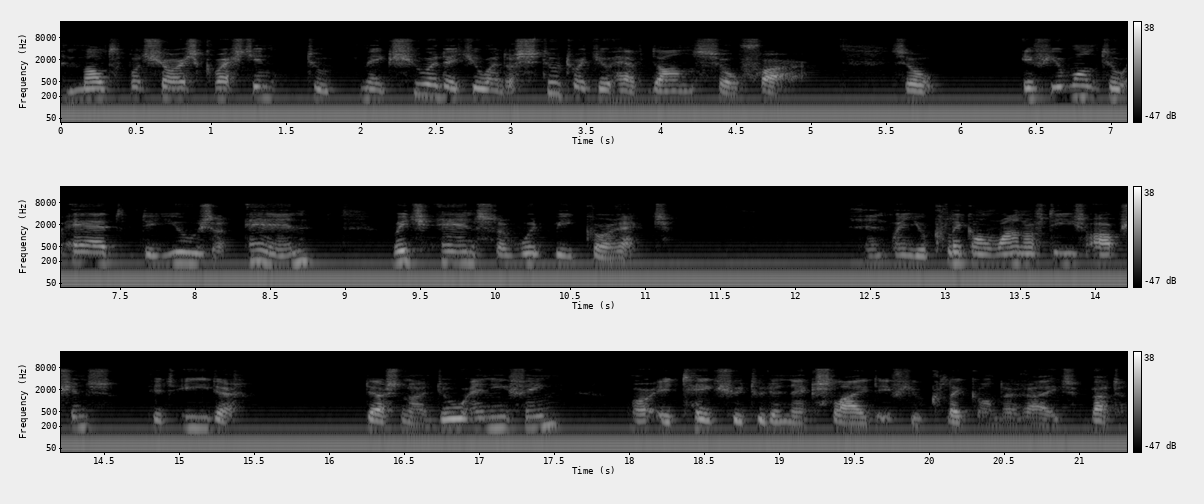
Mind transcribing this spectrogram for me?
A multiple choice question to make sure that you understood what you have done so far. So if you want to add the user N, which answer would be correct? And when you click on one of these options, it either does not do anything or it takes you to the next slide if you click on the right button.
